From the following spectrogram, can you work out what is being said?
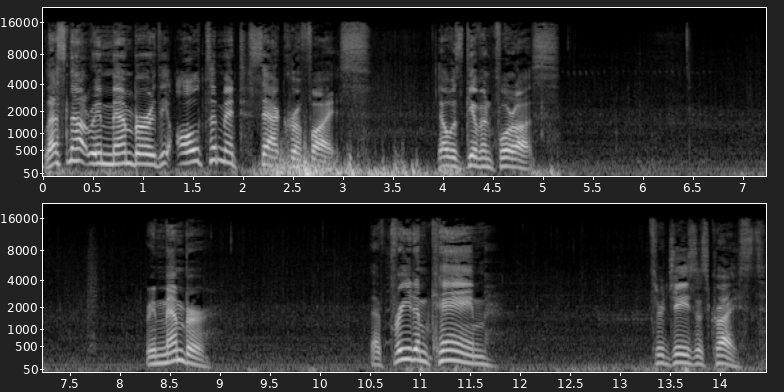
let's not remember the ultimate sacrifice that was given for us. Remember that freedom came through Jesus Christ.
